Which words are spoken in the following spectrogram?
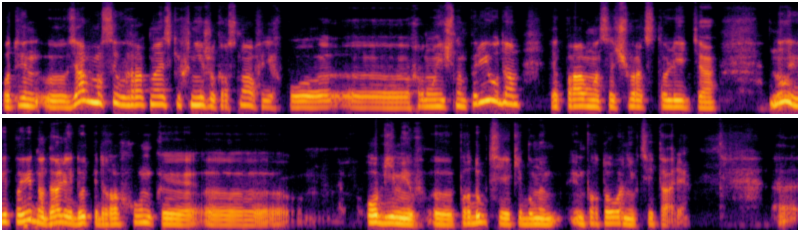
От він е, взяв масив гракнайських ніжок, розклав їх по е, хронологічним періодам, як правило, це чверть століття. Ну і відповідно далі йдуть підрахунки е, об'ємів е, продукції, які були імпортовані в цій тарі. Е,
